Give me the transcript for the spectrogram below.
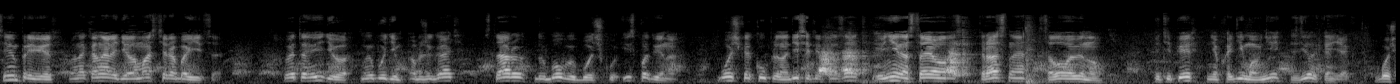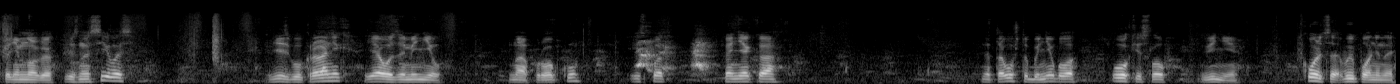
Всем привет! Вы на канале Дело Мастера Боится. В этом видео мы будем обжигать старую дубовую бочку из-под вина. Бочка куплена 10 лет назад и в ней настаивалось красное столовое вино. И теперь необходимо в ней сделать коньяк. Бочка немного износилась. Здесь был краник, я его заменил на пробку из-под коньяка. Для того, чтобы не было окислов в вине. Кольца выполнены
